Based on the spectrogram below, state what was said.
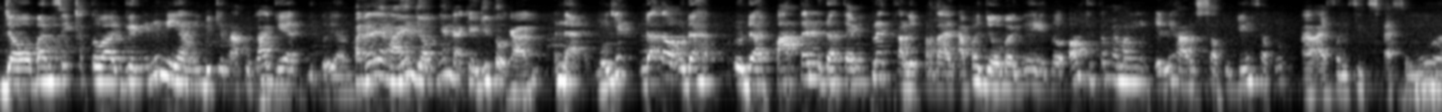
jawaban si ketua geng ini nih yang bikin aku kaget gitu yang Padahal yang lain jawabnya enggak kayak gitu kan. enggak mungkin enggak tahu udah udah paten udah template kali pertanyaan apa jawabannya gitu oh kita memang ini harus satu geng satu ah, iPhone 6s semua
